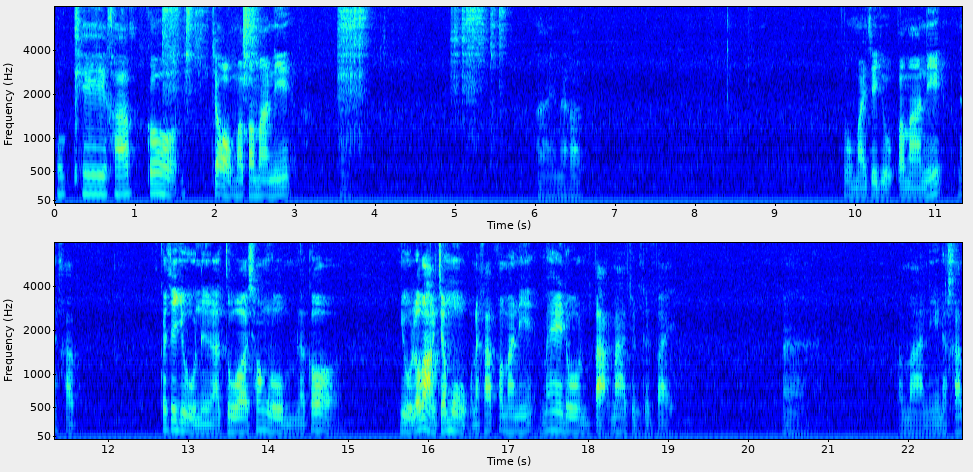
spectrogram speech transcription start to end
โอเคครับ ก็จะออกมาประมาณนี้อ่าเห็นไหมครับ ตัวไมค์จะอยู่ประมาณนี้นะครับ ก็จะอยู่เหนือตัวช่องลมแล้วก็อยู่ระหว่างจมูกนะครับ ประมาณนี้ไม่ให้โดนปากมากจนเกินไป ประมาณนี้นะครับ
